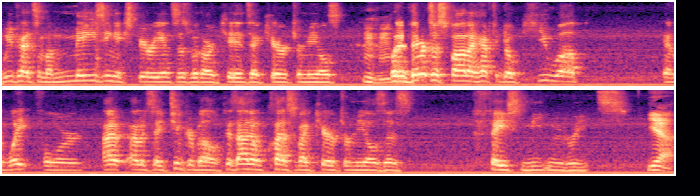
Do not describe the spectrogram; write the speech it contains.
We've had some amazing experiences with our kids at character meals. Mm-hmm. But if there's a spot I have to go queue up and wait for I, I would say Tinkerbell because I don't classify character meals as face meet and greets. Yeah.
